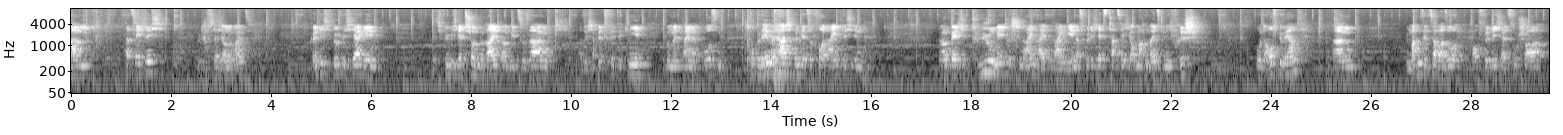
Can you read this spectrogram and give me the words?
Ähm, tatsächlich, darfst gleich auch noch eins, könnte ich wirklich hergehen. Ich fühle mich jetzt schon bereit, irgendwie zu sagen, also ich habe jetzt fitte Knie, im Moment keine großen Probleme. Ja, ich könnte jetzt sofort eigentlich in irgendwelche plyometrischen Einheiten reingehen. Das würde ich jetzt tatsächlich auch machen, weil jetzt bin ich frisch und aufgewärmt. Ähm, wir machen es jetzt aber so, auch für dich als Zuschauer,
